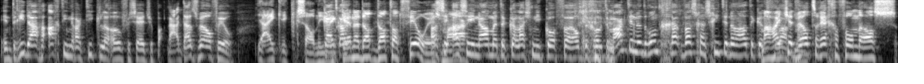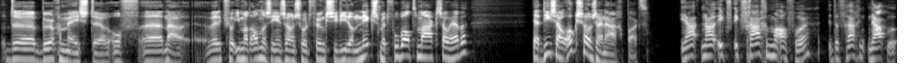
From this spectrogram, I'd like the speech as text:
in drie dagen 18 artikelen over Sergio. Nou, dat is wel veel. Ja, ik, ik zal niet Kijk, ontkennen dat, dat dat veel is. Als, hij, maar als hij nou met de Kalashnikov eh, op de grote markt in het rond ga- was gaan schieten... dan had ik het maar had je het wel terecht gevonden als de burgemeester of eh, nou, weet ik veel, iemand anders in zo'n soort functie die dan niks met voetbal te maken zou hebben? Ja, die zou ook zo zijn aangepakt. Ja, nou, ik, ik vraag het me af hoor. De vraag, nou,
